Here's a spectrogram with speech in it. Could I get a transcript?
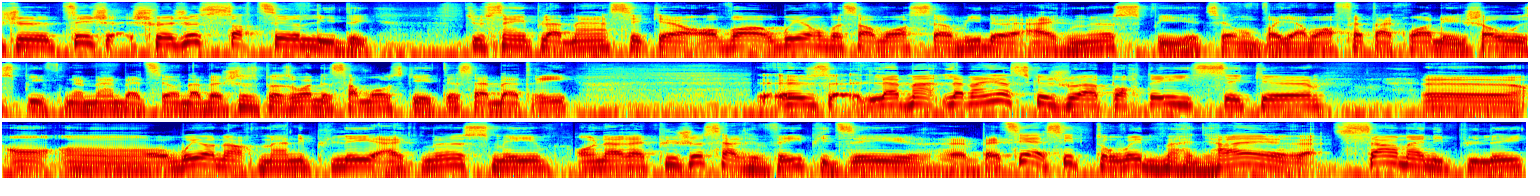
je, je, je fais juste sortir l'idée tout simplement, c'est qu'on va, oui, on va savoir servir de Agmus, puis on va y avoir fait accroire des choses, puis finalement, ben, on avait juste besoin de savoir ce qui était sa batterie. Euh, la, la, manière ce que je veux apporter, c'est que euh, oui, on a manipulé Agmus, mais on aurait pu juste arriver puis dire, ben, tu sais, essayer de trouver une manière sans manipuler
